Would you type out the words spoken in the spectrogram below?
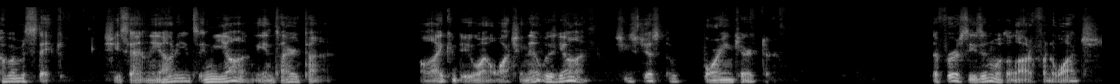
of a mistake. She sat in the audience and yawned the entire time. All I could do while watching that was yawn. She's just a boring character. The first season was a lot of fun to watch,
